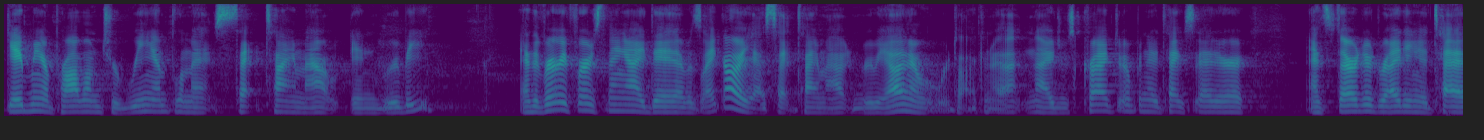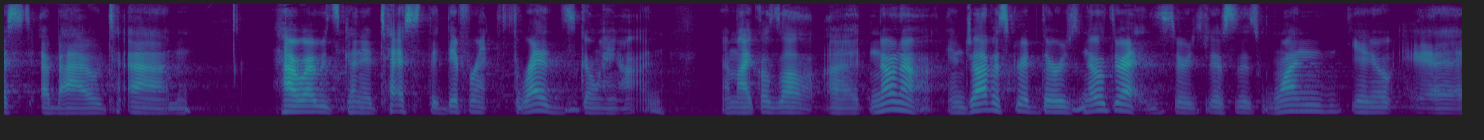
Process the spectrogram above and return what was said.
gave me a problem to re-implement set timeout in Ruby. And the very first thing I did, I was like, oh yeah, set timeout in Ruby. I know what we're talking about. And I just cracked open a text editor and started writing a test about um, how I was going to test the different threads going on. And Michael's all, uh, no, no. In JavaScript, there's no threads. There's just this one, you know, uh,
